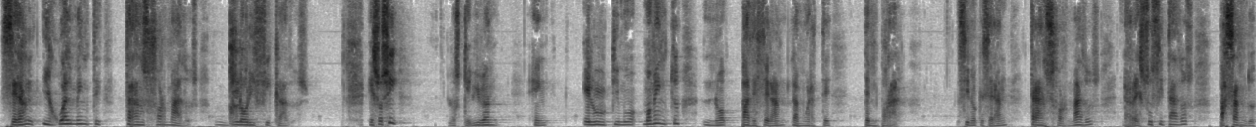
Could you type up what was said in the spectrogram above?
Serán igualmente transformados, glorificados. Eso sí, los que vivan en el último momento no padecerán la muerte temporal, sino que serán transformados, resucitados, pasando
